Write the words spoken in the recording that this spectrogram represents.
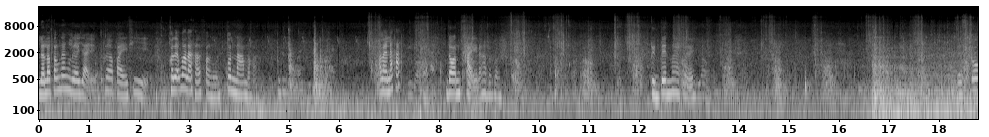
แล้วเราต้องนั่งเรือใหญ่เพื่อไปที่เขาเรียกว่าอะไรคะฝั่งนู้นต้นน้ำเหรอคะอะไรนะคะ ดอนไข่นะคะทุกคน ตื่นเต้นมากเลย let's go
